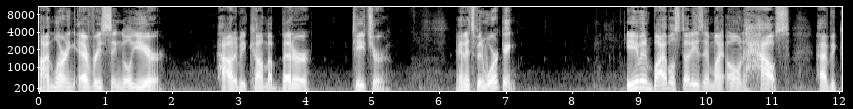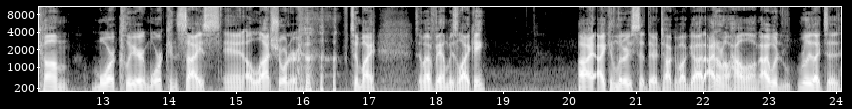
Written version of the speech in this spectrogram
I'm learning every single year how to become a better teacher, and it's been working. Even Bible studies in my own house have become more clear, more concise, and a lot shorter to my to my family's liking. I I could literally sit there and talk about God. I don't know how long. I would really like to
